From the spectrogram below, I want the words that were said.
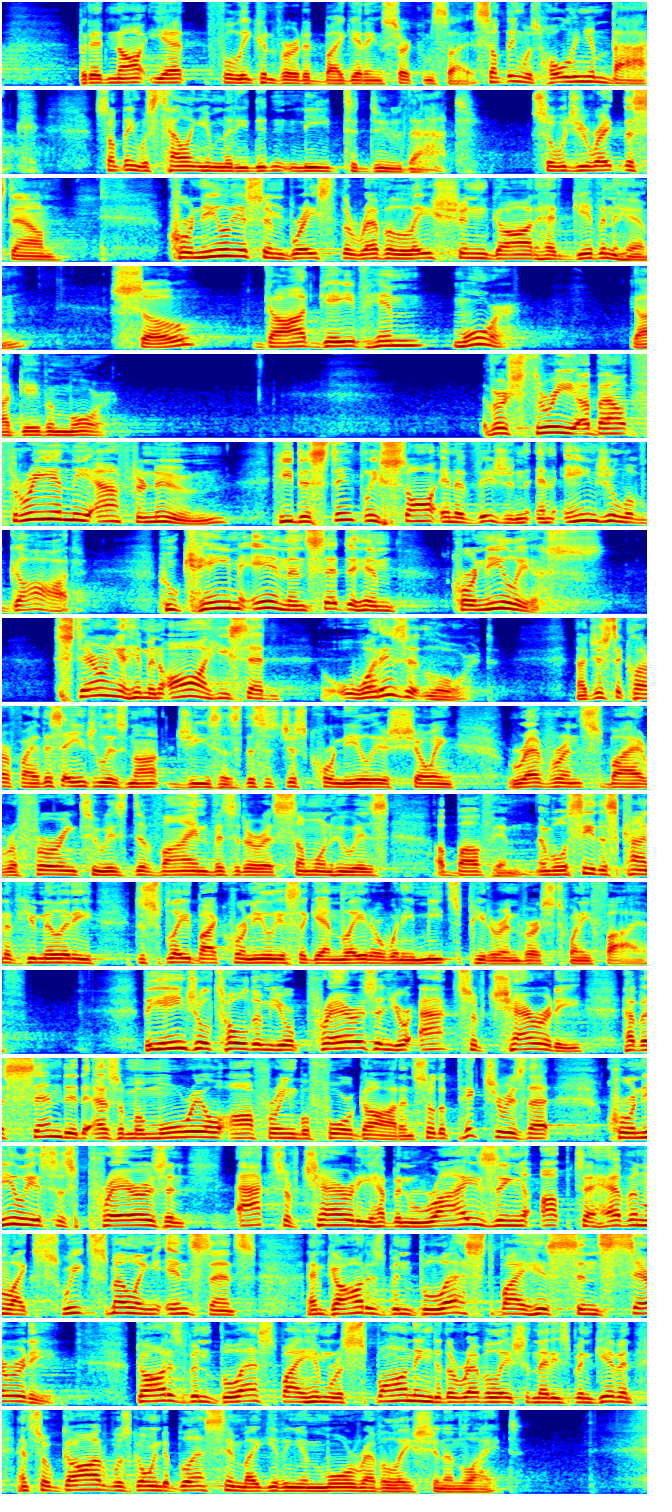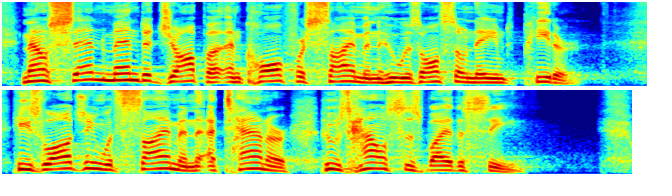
but had not yet fully converted by getting circumcised. Something was holding him back. Something was telling him that he didn't need to do that. So, would you write this down? Cornelius embraced the revelation God had given him, so God gave him more. God gave him more. Verse 3 About three in the afternoon, he distinctly saw in a vision an angel of God who came in and said to him, Cornelius. Staring at him in awe, he said, What is it, Lord? Now, just to clarify, this angel is not Jesus. This is just Cornelius showing reverence by referring to his divine visitor as someone who is above him. And we'll see this kind of humility displayed by Cornelius again later when he meets Peter in verse 25. The angel told him, Your prayers and your acts of charity have ascended as a memorial offering before God. And so the picture is that Cornelius' prayers and acts of charity have been rising up to heaven like sweet smelling incense, and God has been blessed by his sincerity. God has been blessed by him responding to the revelation that he's been given, and so God was going to bless him by giving him more revelation and light. Now send men to Joppa and call for Simon, who is also named Peter. He's lodging with Simon, a tanner, whose house is by the sea.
